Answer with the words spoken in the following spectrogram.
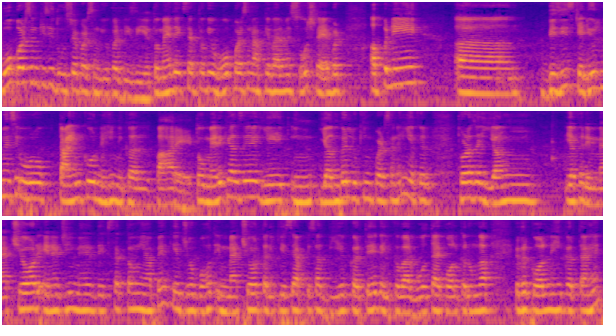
वो पर्सन किसी दूसरे पर्सन के ऊपर बिज़ी है। तो मैं देख सकता हूँ कि वो पर्सन आपके बारे में सोच रहे हैं बट अपने बिज़ी स्केड्यूल में से वो टाइम को नहीं निकल पा रहे। तो मेरे ख्याल से ये एक यंगर लुकिंग पर्सन है या फिर थोड़ा सा यंग या फिर इमेच्योर एनर्जी में देख सकता हूँ यहाँ पे कि जो बहुत इमेच्योर तरीके से आपके साथ बिहेव करते हैं, कई बार बोलता है कॉल करूँगा, या फिर कॉल नहीं करता है।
